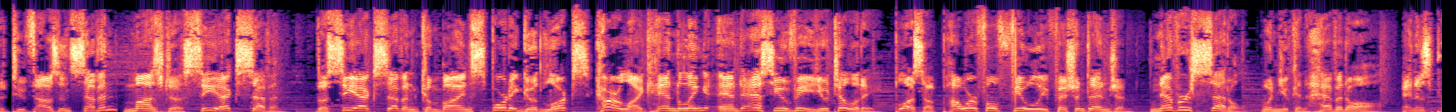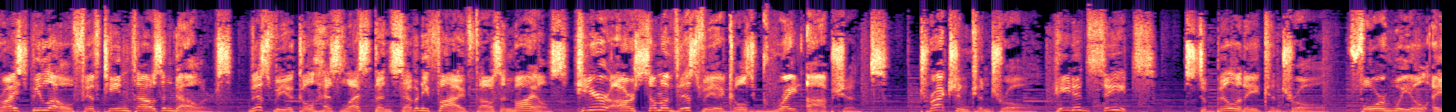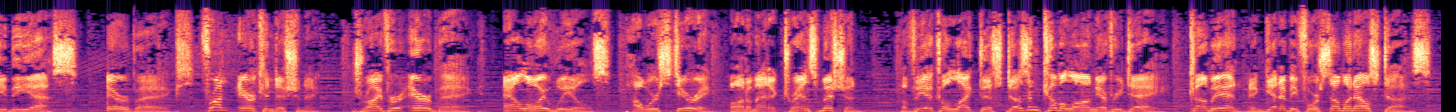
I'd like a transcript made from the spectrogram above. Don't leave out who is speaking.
Speaker 1: The 2007 Mazda CX-7. The CX-7 combines sporty good looks, car-like handling, and SUV utility, plus a powerful fuel-efficient engine. Never settle when you can have it all, and is priced below $15,000. This vehicle has less than 75,000 miles. Here are some of this vehicle's great options. Traction control, heated seats, stability control, four-wheel ABS, airbags, front air conditioning, driver airbag, alloy wheels, power steering, automatic transmission. A vehicle like this doesn't come along every day. Come in and get it before someone else does.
